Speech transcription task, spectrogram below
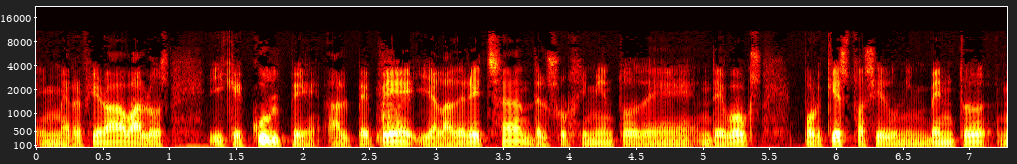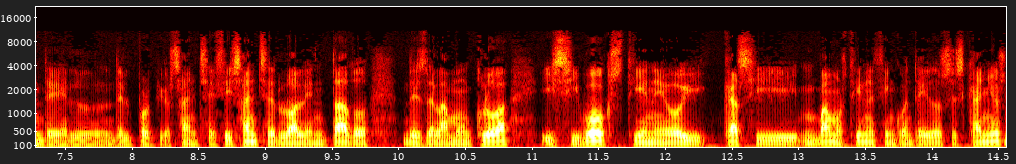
y me refiero a Ábalos, y que culpe al PP y a la derecha del surgimiento de, de Vox, porque esto ha sido un invento del, propio Sánchez. Y Sánchez lo ha alentado desde la Moncloa, y si Vox tiene hoy casi, vamos, tiene 52 escaños,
